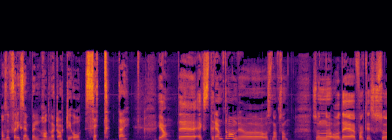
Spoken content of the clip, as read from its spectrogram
Altså F.eks. hadde det vært artig å sett deg? Ja, det er ekstremt vanlig å, å snakke sånn. sånn. Og det er faktisk så,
